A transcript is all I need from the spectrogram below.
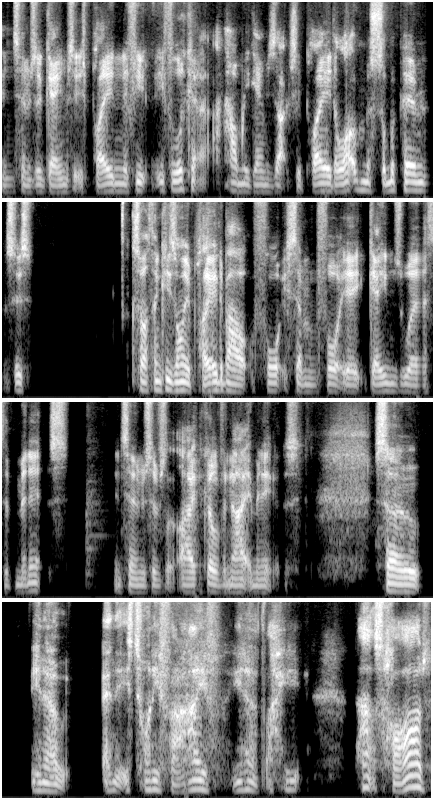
in terms of games that he's played. And if you if you look at how many games he's actually played, a lot of them are sub appearances. So I think he's only played about 47, 48 games worth of minutes in terms of like over 90 minutes. So, you know, and he's 25, you know, like that's hard.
